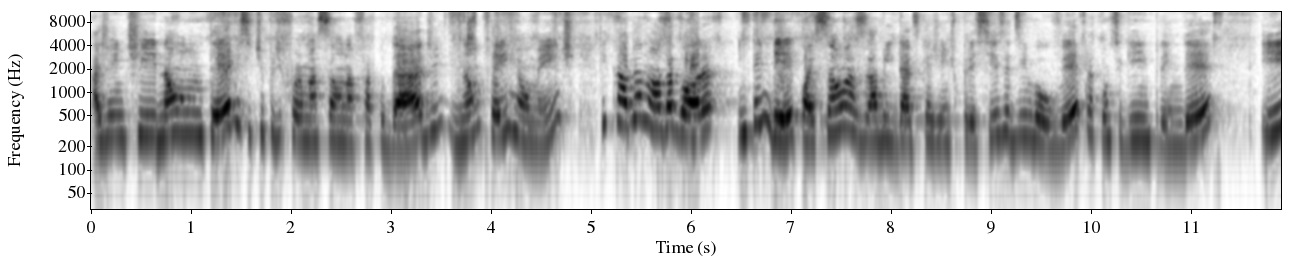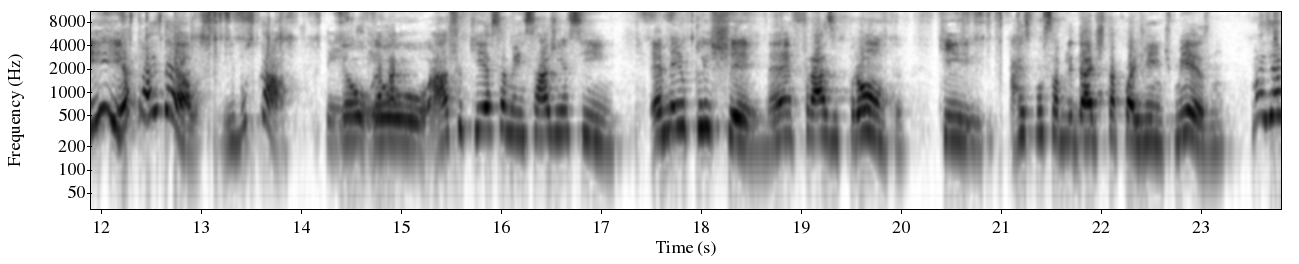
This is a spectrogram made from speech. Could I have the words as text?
a gente não teve esse tipo de formação na faculdade, não tem realmente, e cabe a nós agora entender quais são as habilidades que a gente precisa desenvolver para conseguir empreender e ir atrás delas e buscar. Sim, eu, sim. eu acho que essa mensagem, assim, é meio clichê, né? Frase pronta, que a responsabilidade está com a gente mesmo. Mas é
